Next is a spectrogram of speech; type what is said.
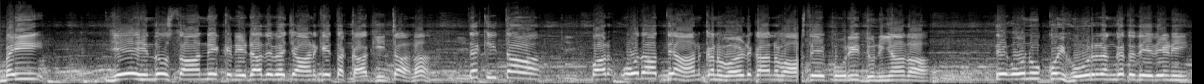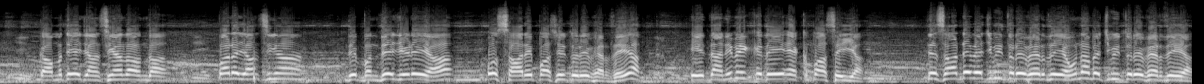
ਬਈ ਜੇ ਹਿੰਦੁਸਤਾਨ ਨੇ ਕੈਨੇਡਾ ਦੇ ਵਿੱਚ ਆਣ ਕੇ ਧੱਕਾ ਕੀਤਾ ਨਾ, ਤੇ ਕੀਤਾ ਵਾ। ਪਰ ਉਹਦਾ ਧਿਆਨ ਕਨਵਰਟ ਕਰਨ ਵਾਸਤੇ ਪੂਰੀ ਦੁਨੀਆ ਦਾ, ਤੇ ਉਹਨੂੰ ਕੋਈ ਹੋਰ ਰੰਗਤ ਦੇ ਦੇਣੀ। ਕੰਮ ਤੇ ਏਜੰਸੀਆਂ ਦਾ ਹੁੰਦਾ, ਪਰ ਏਜੰਸੀਆਂ ਦੇ ਬੰਦੇ ਜਿਹੜੇ ਆ, ਉਹ ਸਾਰੇ ਪਾਸੇ ਤੁਰੇ ਫਿਰਦੇ ਆ। ਇਦਾਂ ਨਹੀਂ ਵੀ ਕਿਤੇ ਇੱਕ ਪਾਸੇ ਹੀ ਆ। ਤੇ ਸਾਡੇ ਵਿੱਚ ਵੀ ਤੁਰੇ ਫਿਰਦੇ ਆ, ਉਹਨਾਂ ਵਿੱਚ ਵੀ ਤੁਰੇ ਫਿਰਦੇ ਆ।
